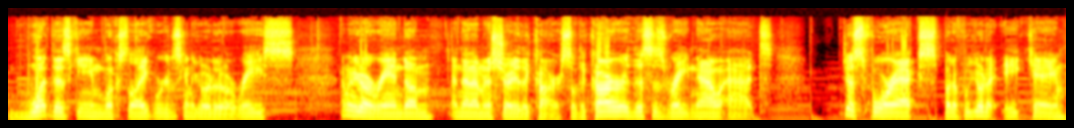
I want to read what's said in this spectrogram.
what this game looks like. We're just going to go to a race. I'm going to go random, and then I'm going to show you the car. So the car, this is right now at just 4x, but if we go to 8K,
